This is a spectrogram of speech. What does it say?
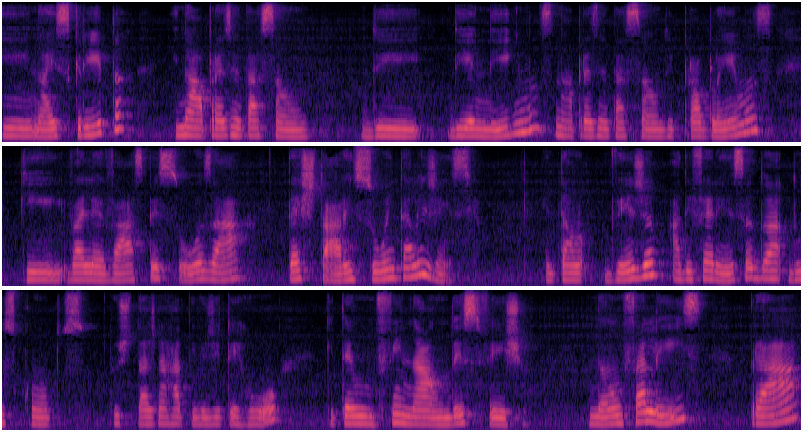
em, na escrita e na apresentação de, de enigmas, na apresentação de problemas que vai levar as pessoas a testarem sua inteligência. Então, veja a diferença da, dos contos, dos, das narrativas de terror, que tem um final, um desfecho não feliz, para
